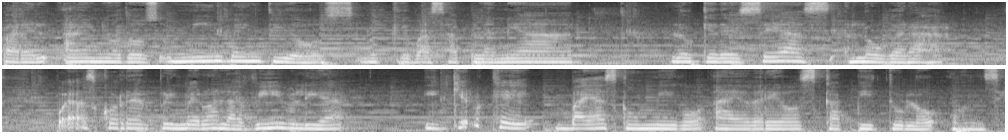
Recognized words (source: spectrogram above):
para el año 2022, lo que vas a planear, lo que deseas lograr, puedas correr primero a la Biblia y quiero que vayas conmigo a Hebreos capítulo 11.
